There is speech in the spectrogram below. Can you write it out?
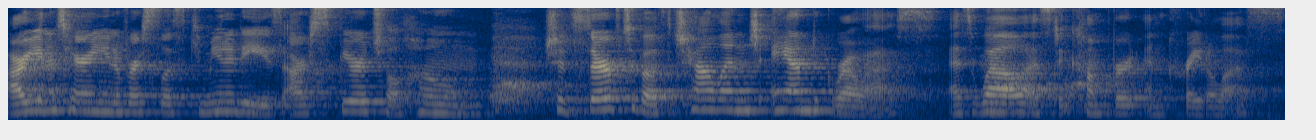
Our Unitarian Universalist communities, our spiritual home, should serve to both challenge and grow us, as well as to comfort and cradle us.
